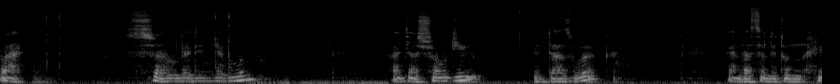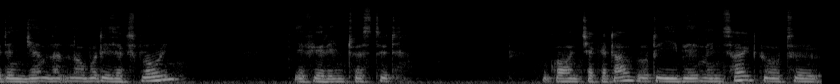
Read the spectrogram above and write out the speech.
Right so ladies and gentlemen I just showed you it does work and that's a little hidden gem that nobody is exploring. If you're interested go and check it out. Go to eBay main site go to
